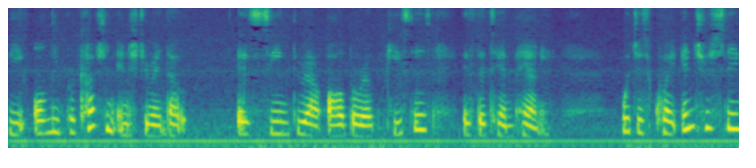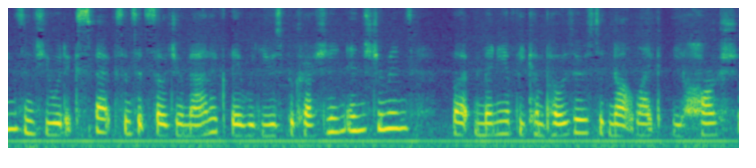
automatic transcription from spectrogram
the only percussion instrument that is seen throughout all Baroque pieces is the timpani. which is quite interesting since you would expect, since it's so dramatic, they would use percussion instruments, but many of the composers did not like the harsh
